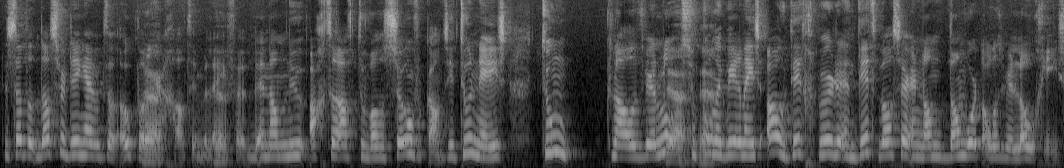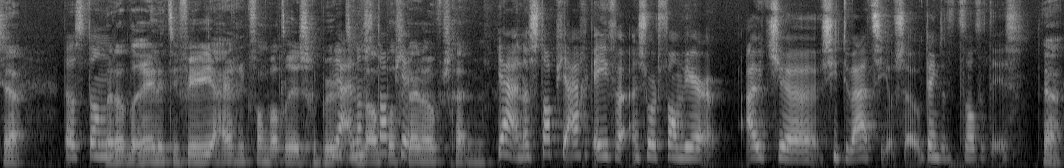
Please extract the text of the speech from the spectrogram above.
Dus dat, dat soort dingen heb ik dan ook wel Ja. weer gehad in mijn Ja. leven. En dan nu achteraf, toen was het zo'n vakantie. Toen ineens, toen knalde het weer los. Toen kon ik weer ineens, oh, dit gebeurde en dit was er. En dan, dan wordt alles weer logisch. ja. Dat is dan, Maar dat relativeer je eigenlijk van wat er is gebeurd Ja, en en dan pas je- kan je erover schrijven. ja, en dan stap je eigenlijk even een soort van weer uit je situatie of zo. Ik denk dat het dat het is. Ja,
